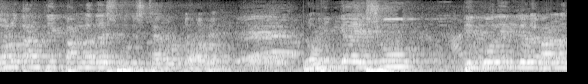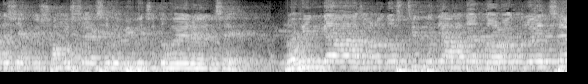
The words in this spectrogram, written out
গণতান্ত্রিক বাংলাদেশ প্রতিষ্ঠা করতে হবে। রোহিঙ্গা ইস্যু দীর্ঘদিন ধরে বাংলাদেশে একটি সমস্যা হিসেবে বিবেচিত হয়ে রয়েছে। রোহিঙ্গা জনগোষ্ঠীর প্রতি আমাদের দরদ রয়েছে।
